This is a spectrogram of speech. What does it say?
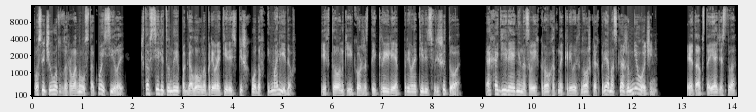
после чего тут рванул с такой силой, что все летуны поголовно превратились в пешеходов-инвалидов. Их тонкие кожистые крылья превратились в решето, а ходили они на своих крохотных кривых ножках, прямо скажем, не очень. Это обстоятельство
